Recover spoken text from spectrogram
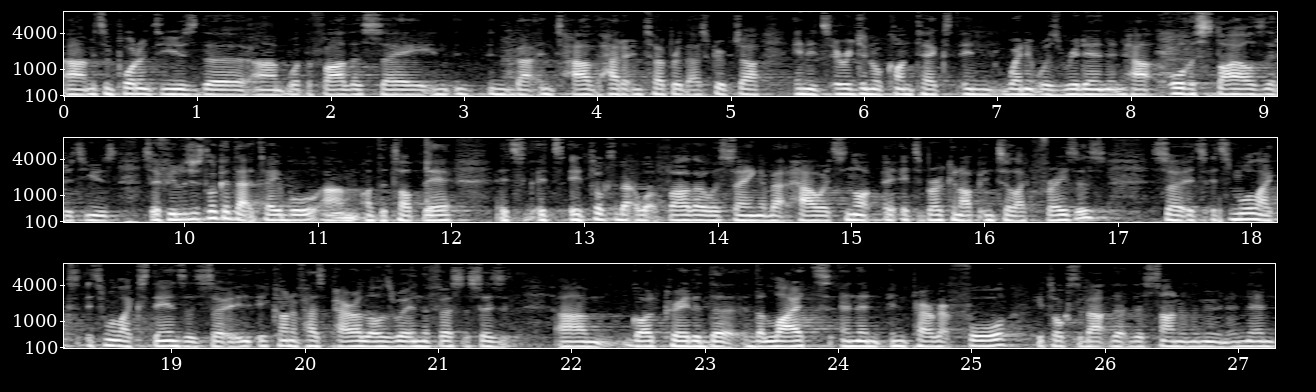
Um, it's important to use the um, what the fathers say in, in, about in how, how to interpret that scripture in its original context, in when it was written, and how all the styles that it's used. So if you just look at that table um, at the top there, it's, it's it talks about what Father was saying about how it's not it's broken up into like phrases. So it's it's more like it's more like stanzas. So it, it kind of has parallels where in the first it says um, God created the, the light, and then in paragraph four he talks about the, the sun and the moon, and then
